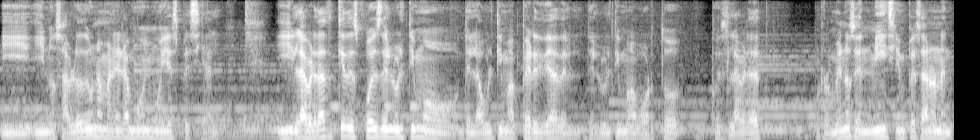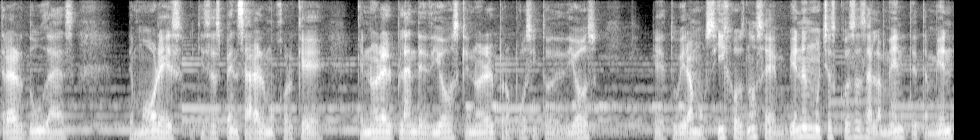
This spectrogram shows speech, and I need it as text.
y, nos habló de una manera muy muy especial. Y la verdad que después del último, de la última pérdida, del, último aborto, pues la verdad, por lo menos en mí sí empezaron a entrar dudas, temores, quizás pensar a lo mejor que, que no era el plan de Dios, que no era el propósito de Dios que tuviéramos hijos, no sé, vienen muchas cosas a la mente. También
